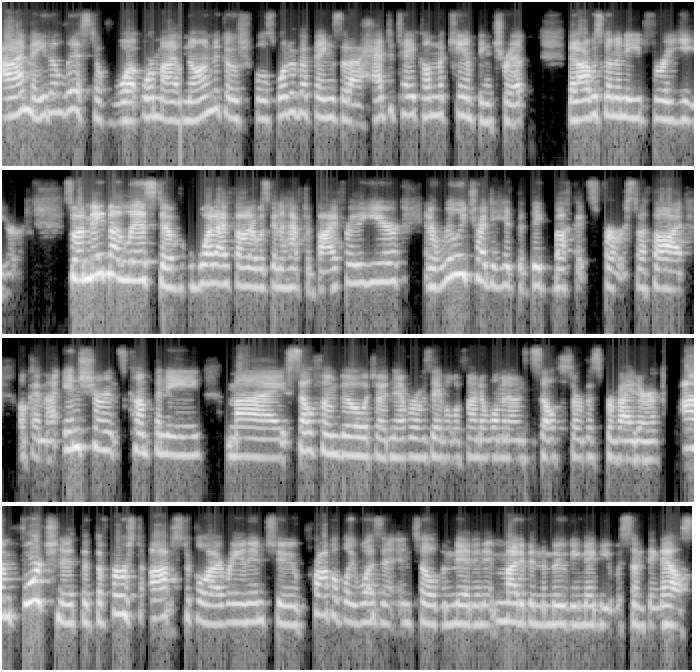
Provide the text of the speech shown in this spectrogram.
I made a list of what were my non negotiables. What are the things that I had to take on the camping trip that I was going to need for a year? So I made my list of what I thought I was going to have to buy for the year. And I really tried to hit the big buckets first. I thought, okay, my insurance company, my cell phone bill, which I never was able to find a woman owned self service provider, I'm fortunate that the first obstacle I ran into probably wasn't until the mid, and it might have been the movie, maybe it was something else,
